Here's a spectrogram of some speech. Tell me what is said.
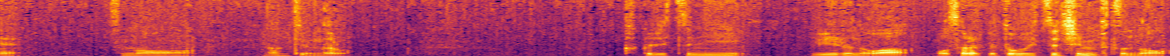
ね。その、なんて言うんだろう。確実に言えるのは、おそらく同一人物の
